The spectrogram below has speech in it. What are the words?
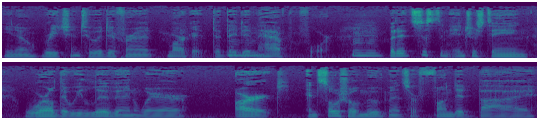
you know, reach into a different market that they didn't Mhm. have before. hmm But it's just an interesting world that we live in where art and social movements are funded by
